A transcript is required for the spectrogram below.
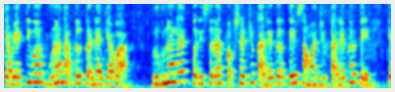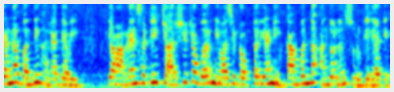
त्या व्यक्तीवर गुन्हा दाखल करण्यात यावा. रुग्णालयात परिसरात पक्षाचे कार्यकर्ते सामाजिक कार्यकर्ते यांना बंदी घालण्यात यावी. या मागण्यांसाठी चारशेच्या वर निवासी डॉक्टर यांनी कामबंद आंदोलन सुरू केले आहे.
